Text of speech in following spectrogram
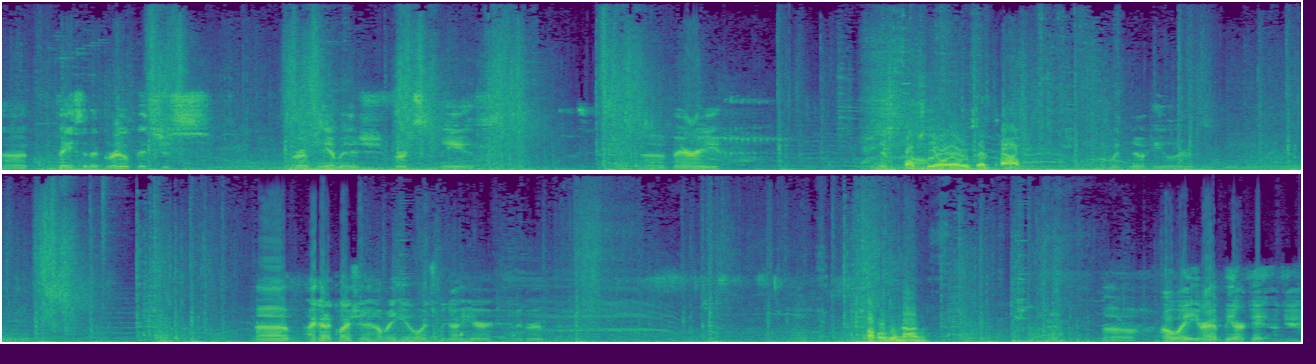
uh, facing a group, it's just group damage versus me is uh, very Just watch the oils up top. with no healers. Uh, I got a question. How many healers we got here in the group? Probably none. Oh, oh wait, you're at BRK. Okay.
